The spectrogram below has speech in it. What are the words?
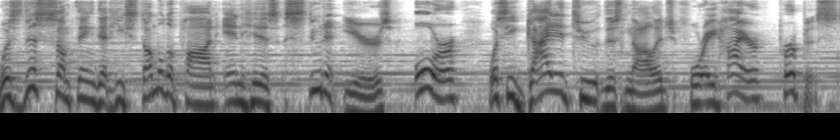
Was this something that he stumbled upon in his student years, or was he guided to this knowledge for a higher purpose?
